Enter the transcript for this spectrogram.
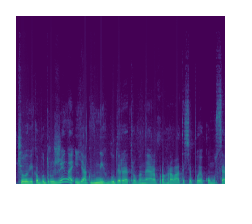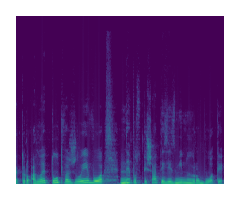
чоловік або дружина, і як в них буде ретро-венера програватися по якому сектору. Але тут важливо не поспішати зі зміною роботи.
